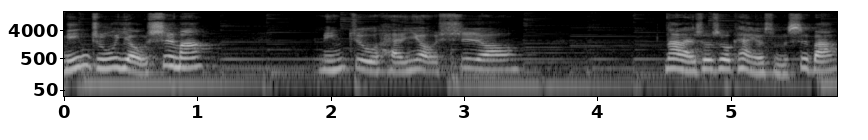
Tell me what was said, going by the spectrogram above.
民主有事吗？民主很有事哦。那来说说看，有什么事吧？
